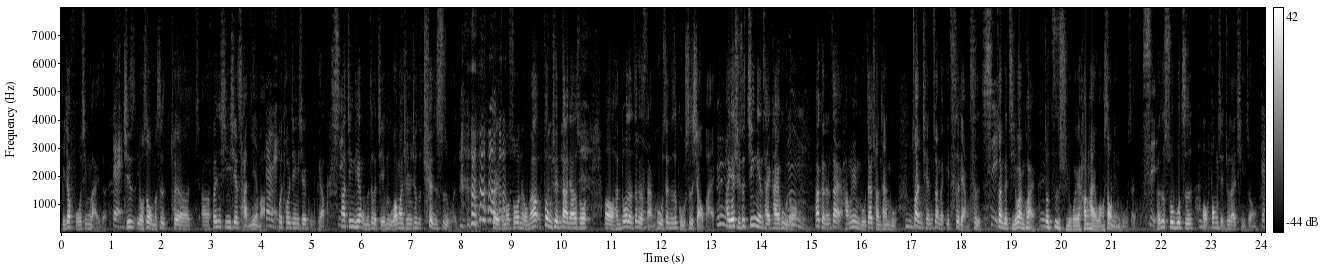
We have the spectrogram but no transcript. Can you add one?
比较佛心来的。对，其实有时候我们是推呃呃分析一些产业嘛，对，会推荐一些股票。那今天我们这个节目完完全全就是劝世文。对，怎么说呢？我们要奉劝大家说。哦，很多的这个散户，甚至是股市小白，他也许是今年才开户的哦，他可能在航运股、在船产股赚钱赚个一次两次，赚个几万块，就自诩为航海王、少年股神。是，可是殊不知哦，风险就在其中。对，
